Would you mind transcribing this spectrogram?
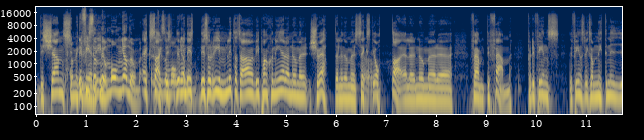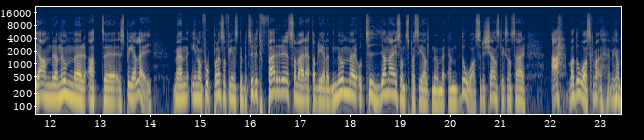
det känns så Det mycket finns mer så rim- många nummer. Exakt, det, det, det, många det, nummer. det är så rimligt att säga, ah, men vi pensionerar nummer 21 eller nummer 68 eller nummer eh, 55. För det finns, det finns liksom 99 andra nummer att eh, spela i. Men inom fotbollen så finns det betydligt färre som är etablerade nummer och tian är ett sånt speciellt nummer ändå. Så det känns liksom så här, ah vadå, ska man liksom,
